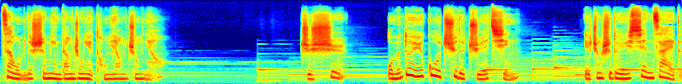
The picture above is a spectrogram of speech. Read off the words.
在我们的生命当中也同样重要。只是，我们对于过去的绝情，也正是对于现在的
